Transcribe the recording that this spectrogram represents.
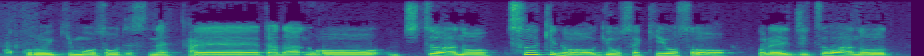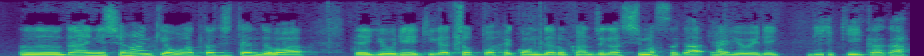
心意気もそうですね。はい、えー、ただ、あの、実はあの、通期の業績予想、これ実はあの、第2四半期終わった時点では、営業利益がちょっとへこんでる感じがしますが、営業利益以下が。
